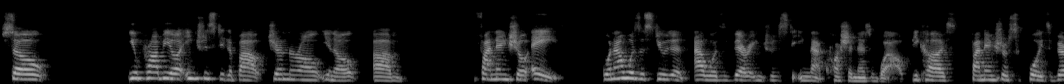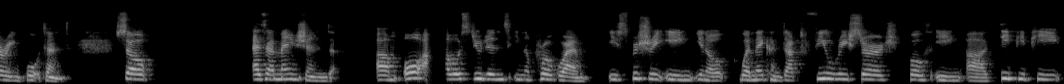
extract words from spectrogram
so you probably are interested about general, you know, um, financial aid. When I was a student, I was very interested in that question as well because financial support is very important. So as I mentioned, um, all our students in the program, especially in, you know, when they conduct field research, both in uh, DPP,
